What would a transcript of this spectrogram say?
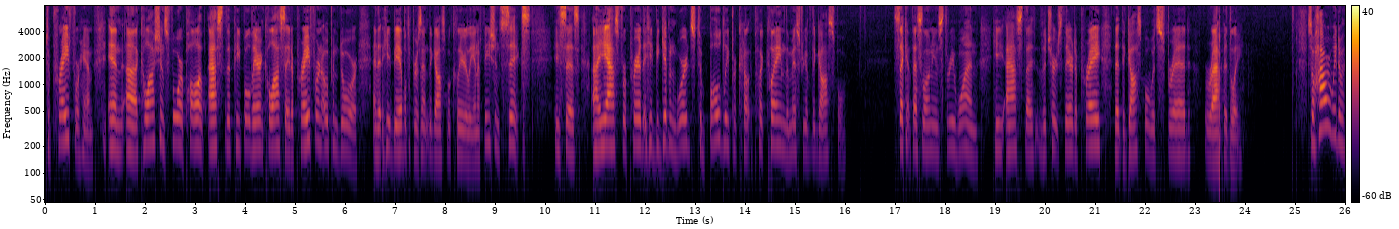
to pray for him. In uh, Colossians 4, Paul asked the people there in Colossae to pray for an open door and that he'd be able to present the gospel clearly. In Ephesians 6, he says, uh, he asked for prayer that he'd be given words to boldly proclaim the mystery of the gospel. 2 Thessalonians 3 1, he asked the, the church there to pray that the gospel would spread rapidly. So, how are we to,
